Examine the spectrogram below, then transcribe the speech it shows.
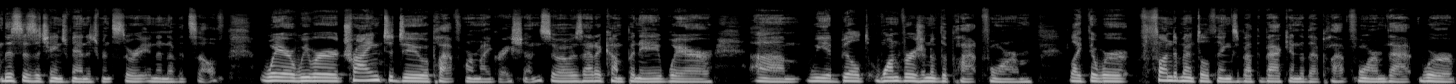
this is a change management story in and of itself where we were trying to do a platform migration. So i was at a company where um, we had built one version of the platform. Like there were fundamental things about the back end of that platform that were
